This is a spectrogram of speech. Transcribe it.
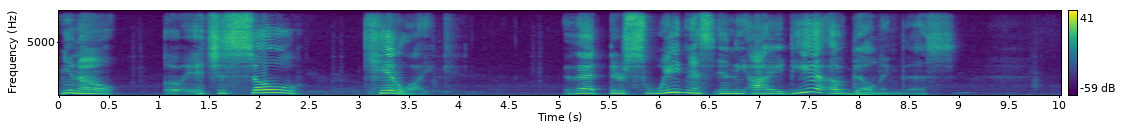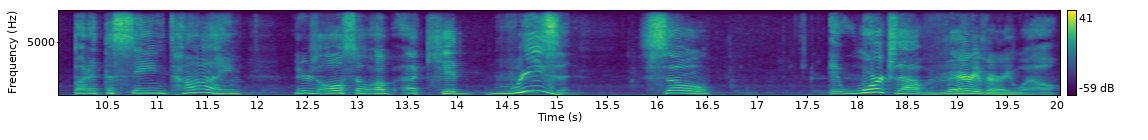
you know, uh, it's just so kid-like that there's sweetness in the idea of building this, but at the same time, there's also a, a kid reason. So it works out very, very well.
